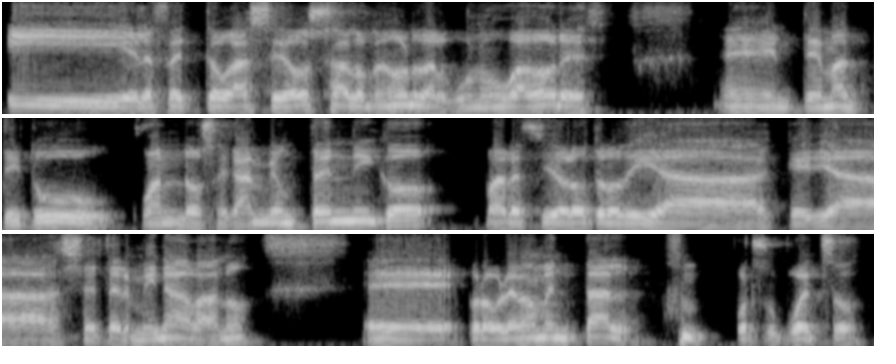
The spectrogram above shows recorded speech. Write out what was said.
Y el efecto gaseosa, a lo mejor, de algunos jugadores en tema actitud, cuando se cambia un técnico, pareció el otro día que ya se terminaba, ¿no? Eh, problema mental, por supuesto,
